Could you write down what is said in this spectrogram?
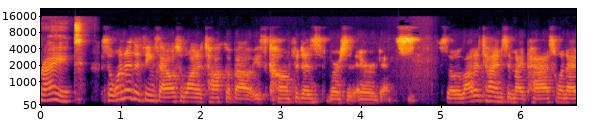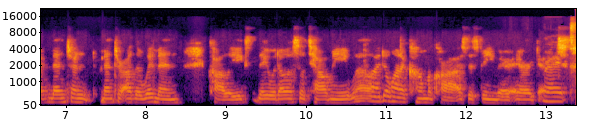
Right. So one of the things I also want to talk about is confidence versus arrogance. So a lot of times in my past, when I've mentored mentor other women colleagues, they would also tell me, "Well, I don't want to come across as being very arrogant." Right.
